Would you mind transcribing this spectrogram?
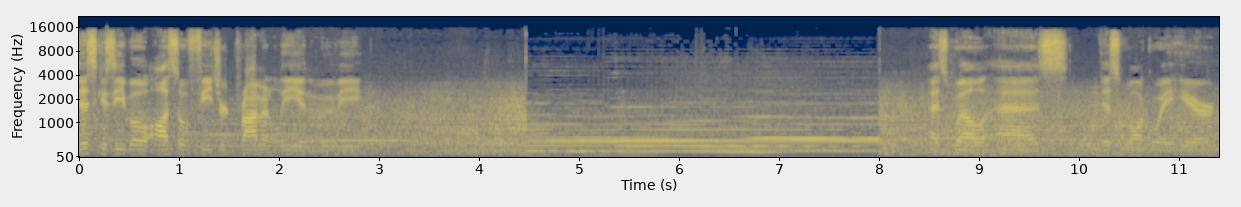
This gazebo also featured prominently in the movie. As well as this walkway here.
